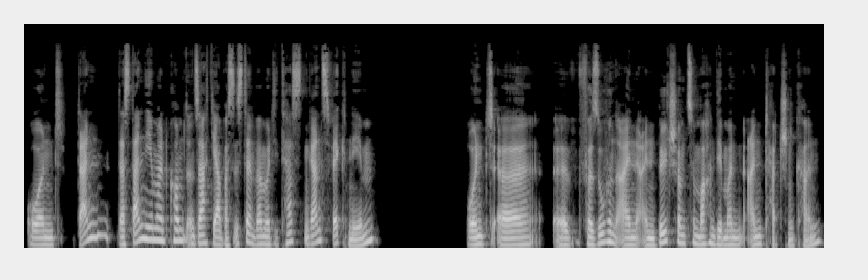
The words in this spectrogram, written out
Und dann, dass dann jemand kommt und sagt, ja, was ist denn, wenn wir die Tasten ganz wegnehmen und äh, äh, versuchen, einen, einen Bildschirm zu machen, den man antatschen kann.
